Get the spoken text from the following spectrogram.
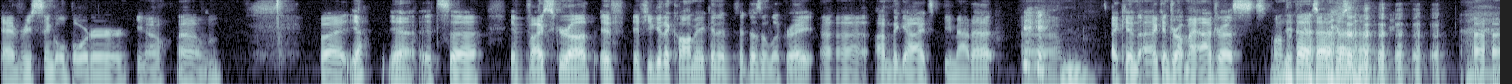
every single border. You know, um, but yeah, yeah, it's uh, if I screw up, if if you get a comic and if it doesn't look right, uh, I'm the guy to be mad at. Um, I can I can drop my address on the Facebook. uh,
